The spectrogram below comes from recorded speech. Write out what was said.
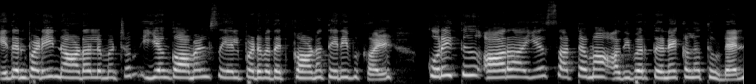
இதன்படி நாடாளுமன்றம் இயங்காமல் செயல்படுவதற்கான தெரிவுகள் குறித்து ஆராய சட்டமா அதிபர் திணைக்களத்துடன்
